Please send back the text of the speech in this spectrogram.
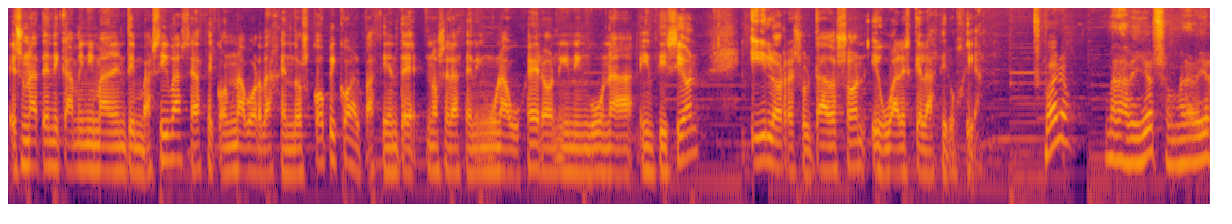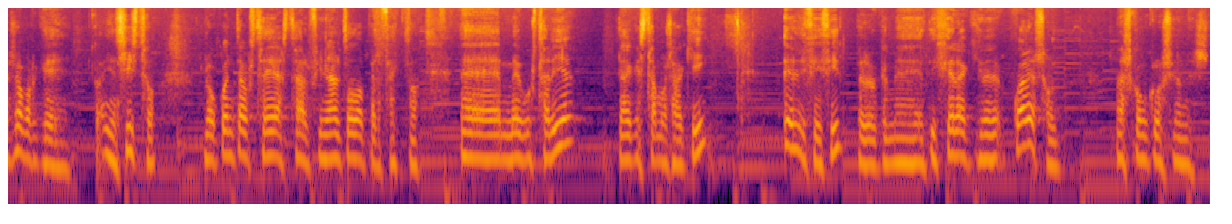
Es una técnica mínimamente invasiva, se hace con un abordaje endoscópico, al paciente no se le hace ningún agujero ni ninguna incisión y los resultados son iguales que la cirugía. Bueno, maravilloso, maravilloso porque, insisto, lo cuenta usted hasta el final todo perfecto. Eh, me gustaría, ya que estamos aquí, es difícil, pero que me dijera quién- cuáles son las conclusiones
